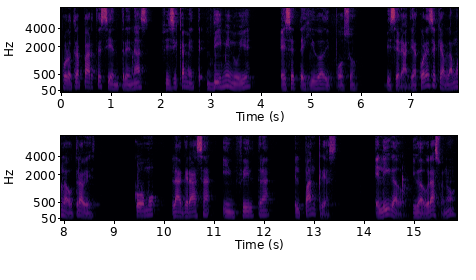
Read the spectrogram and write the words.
Por otra parte, si entrenas físicamente, disminuye ese tejido adiposo visceral. Y acuérdense que hablamos la otra vez cómo la grasa infiltra el páncreas, el hígado, hígado graso, ¿no?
